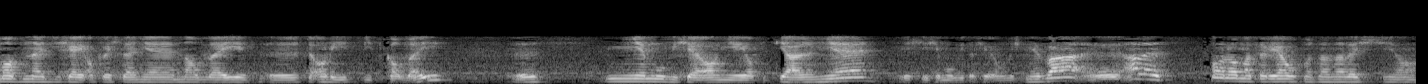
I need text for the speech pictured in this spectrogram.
Modne dzisiaj określenie nowej y, teorii spiskowej. Y, Nie mówi się o niej oficjalnie, jeśli się mówi to się ją wyśmiewa, y, ale sporo materiałów można znaleźć no,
